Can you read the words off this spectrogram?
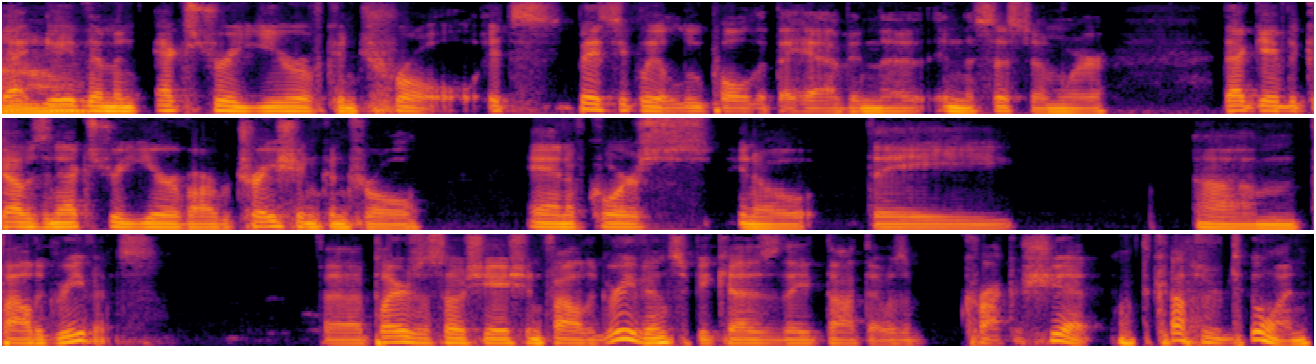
That Oh. gave them an extra year of control. It's basically a loophole that they have in the in the system where that gave the Cubs an extra year of arbitration control, and of course, you know they um, filed a grievance. The Players Association filed a grievance because they thought that was a crock of shit what the Cubs were doing.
